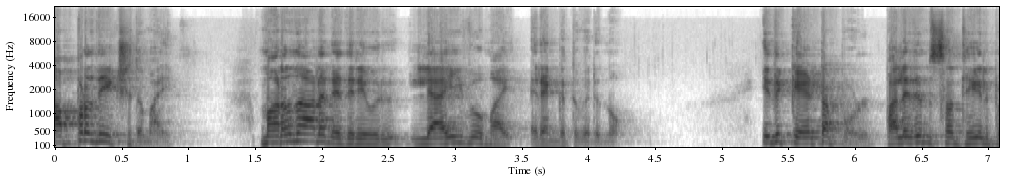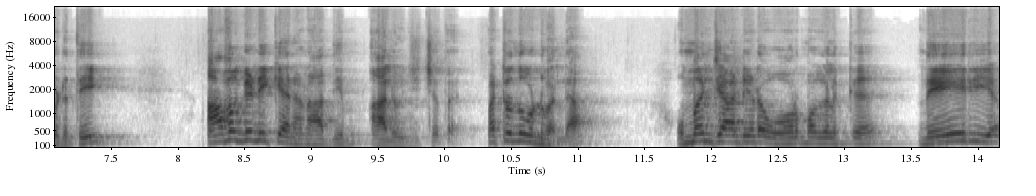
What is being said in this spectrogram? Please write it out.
അപ്രതീക്ഷിതമായി മറുനാടനെതിരെ ഒരു ലൈവുമായി രംഗത്ത് വരുന്നു. ഇത് കേട്ടപ്പോൾ പലരും ശ്രദ്ധയിൽപ്പെടുത്തി അവഗണിക്കാനാണ് ആദ്യം ആലോചിച്ചത്. മറ്റൊന്നുകൊണ്ടുമല്ല ഉമ്മൻചാണ്ടിയുടെ ഓർമ്മകൾക്ക് നേരിയ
